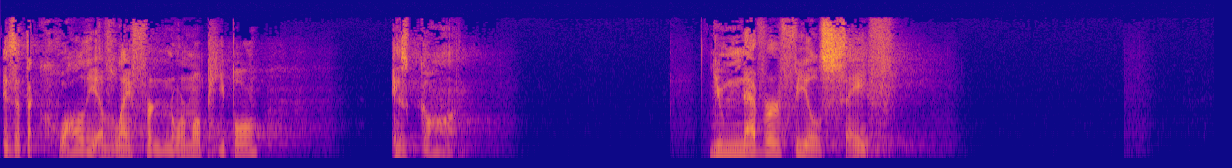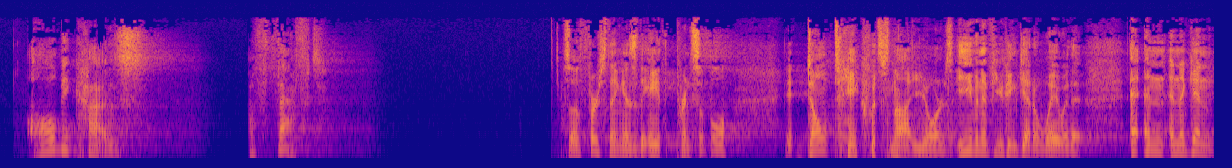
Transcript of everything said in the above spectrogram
is that the quality of life for normal people is gone. You never feel safe. All because of theft. So the first thing is the eighth principle. It, don't take what's not yours, even if you can get away with it. And, and, and again,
